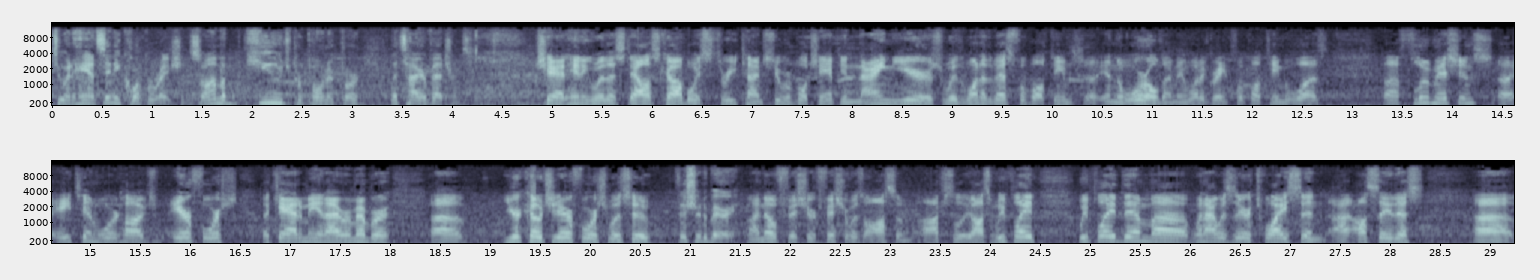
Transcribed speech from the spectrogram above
to enhance any corporation. So I'm a huge proponent for let's hire veterans. Chad Henning with us, Dallas Cowboys, three-time Super Bowl champion, nine years with one of the best football teams uh, in the world. I mean, what a great football team it was. Uh, flew missions, uh, A-10 Warthogs, Air Force Academy, and I remember uh, your coach at Air Force was who? Fisher DeBerry. I know Fisher. Fisher was awesome, absolutely awesome. We played, we played them uh, when I was there twice, and I, I'll say this: uh,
